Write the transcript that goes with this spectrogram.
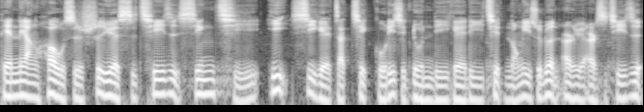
天亮后是四月十七日，星期一，四月十七，古历是闰历的二七，农历是闰二月二十七日。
